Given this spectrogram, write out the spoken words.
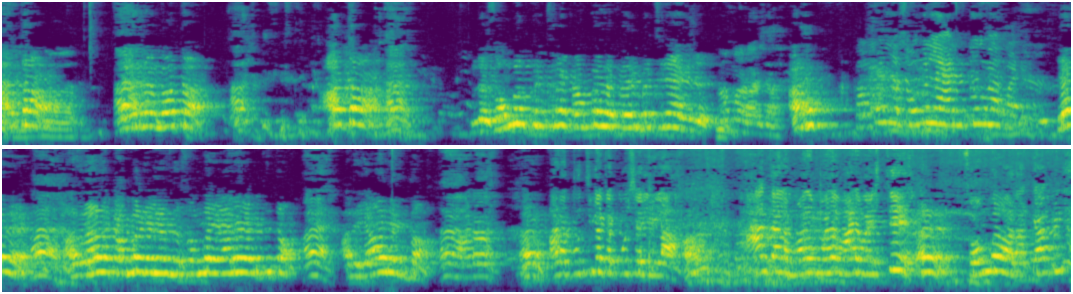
ஆத்தா? ஆத்தா. இந்த சொம்ப பிரச்சனை கம்பெனில பெரும் பிரச்சனையா இருக்குது. ஆமா ராஜா. ஆ? கம்பெனில சொம்புல யாரும் தூங்க வர மாட்டேங்குது. ஏழு அதனால கம்பெனில இந்த சொந்த யாரோ எடுத்துட்டான். அதை யார் எடுத்தான்? ஆ, அட. அட புத்தி கட்ட பூசலிங்களா ஆத்தால முத முத வாட வச்சுட்டு. சொம்ப வாடா கேப்பீங்க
